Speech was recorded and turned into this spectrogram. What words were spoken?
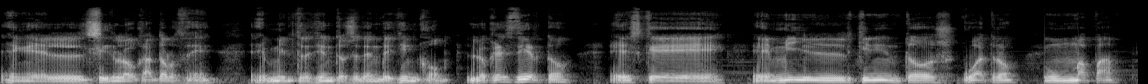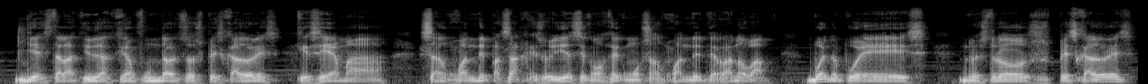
en el siglo XIV, en 1375. Lo que es cierto es que en 1504, en un mapa, ya está la ciudad que han fundado estos pescadores, que se llama San Juan de Pasajes, hoy día se conoce como San Juan de Terranova. Bueno, pues nuestros pescadores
